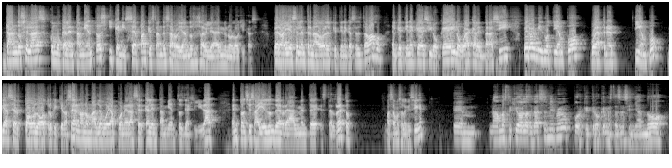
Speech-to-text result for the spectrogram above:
dándoselas como calentamientos y que ni sepan que están desarrollando sus habilidades neurológicas. Pero ahí es el entrenador el que tiene que hacer el trabajo, el que tiene que decir, ok, lo voy a calentar así, pero al mismo tiempo voy a tener tiempo de hacer todo lo otro que quiero hacer, no nomás le voy a poner a hacer calentamientos de agilidad. Entonces ahí es donde realmente está el reto. Pasamos a la que sigue. Em, nada más te quiero dar las gracias, mi bro, porque creo que me estás enseñando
